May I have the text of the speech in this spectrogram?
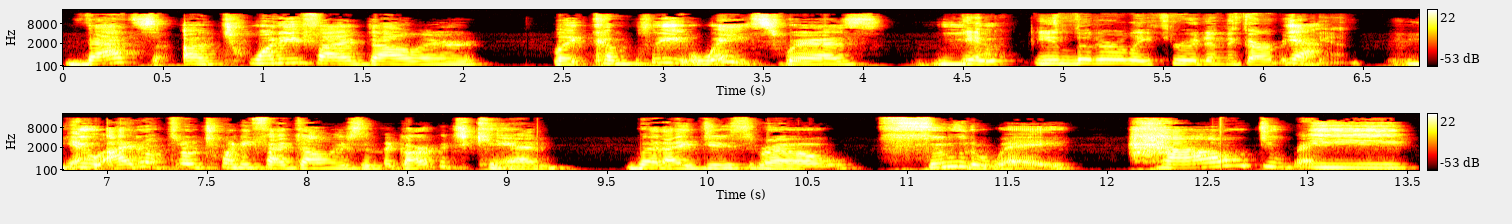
that's a $25 like complete waste. Whereas you, yeah, you literally threw it in the garbage yeah, can. Yeah. You, I don't throw $25 in the garbage can but I do throw food away. How do right. we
